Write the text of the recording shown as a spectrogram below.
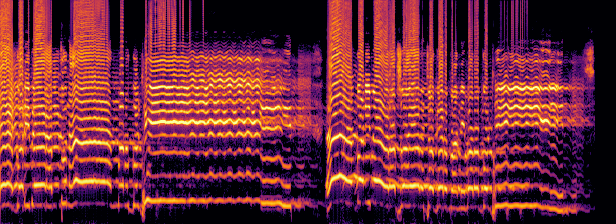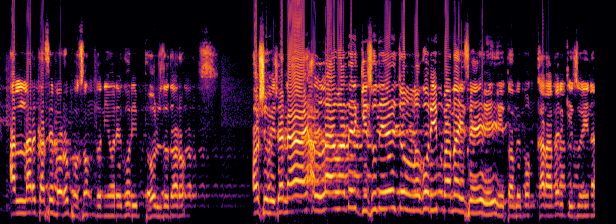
এ গরিবের আত্মনাথ বড় কঠিন গরিবের চোখের পানি বড় কঠিন। আল্লাহর কাছে বড় পছন্দনীয় রে গরিব, ধৈর্য ধরো। অসুবিধা নাই, আল্লাহ আমাদের কিছুদিনের জন্য গরিব বানাইছে, তবে মন খারাপের কিছুই না।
